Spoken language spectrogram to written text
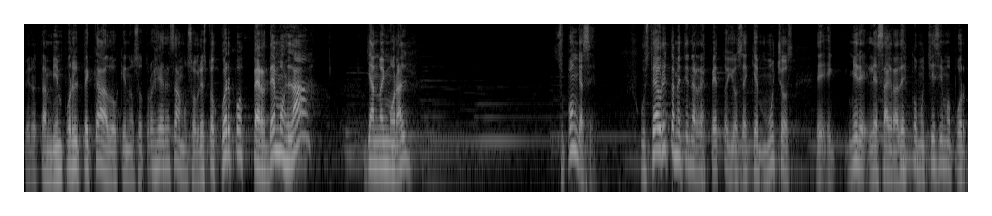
Pero también por el pecado que nosotros ejerzamos sobre estos cuerpos, perdemos la, ya no hay moral. Supóngase, usted ahorita me tiene respeto, yo sé que muchos, eh, eh, mire, les agradezco muchísimo por,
